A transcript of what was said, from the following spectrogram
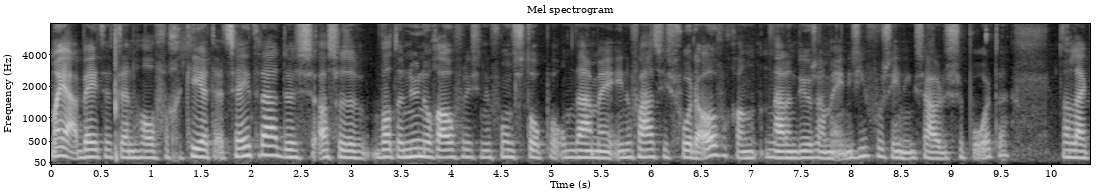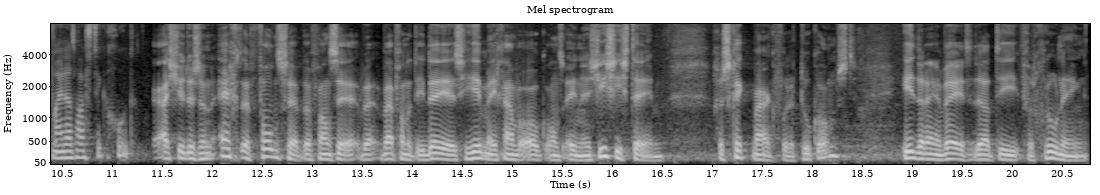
Maar ja, beter ten halve gekeerd, et cetera. Dus als we wat er nu nog over is in een fonds stoppen... om daarmee innovaties voor de overgang naar een duurzame energievoorziening zouden supporten dan lijkt mij dat hartstikke goed. Als je dus een echte fonds hebt waarvan, ze, waarvan het idee is... hiermee gaan we ook ons energiesysteem geschikt maken voor de toekomst... Iedereen weet dat die vergroening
